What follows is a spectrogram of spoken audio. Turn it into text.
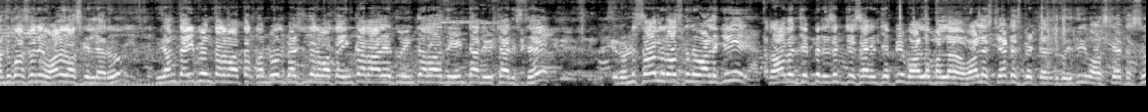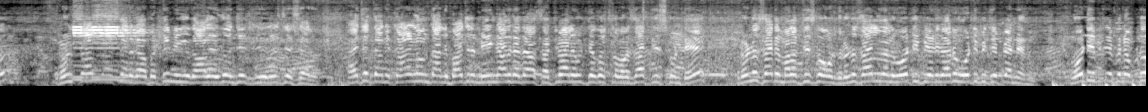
అందుకోసమే వాళ్ళు రాసుకెళ్ళారు ఇదంతా అయిపోయిన తర్వాత కొన్ని రోజులు గడిచిన తర్వాత ఇంకా రాలేదు ఇంకా రాలేదు ఏంటి అని విచారిస్తే రెండు సార్లు రాసుకున్న వాళ్ళకి రాదని చెప్పి రిజెక్ట్ చేశారని చెప్పి వాళ్ళు మళ్ళీ వాళ్ళే స్టేటస్ పెట్టారు. ఇది వాళ్ళ స్టేటస్ రెండు సార్లు రాశారు కాబట్టి మీకు రాలేదు అని చెప్పి రిజెక్ట్ చేశారు. అయితే దాని కారణం దాని బాధ్యత మేము కాదు కదా. సచివాలయ ఉద్యోగస్తులు ఒకసారి తీసుకుంటే రెండోసారి మళ్ళీ తీసుకోకూడదు. రెండు సార్లు నన్ను ఓటీపీ అడిగారు ఓటీపీ చెప్పాను నేను. ఓటీపీ చెప్పినప్పుడు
